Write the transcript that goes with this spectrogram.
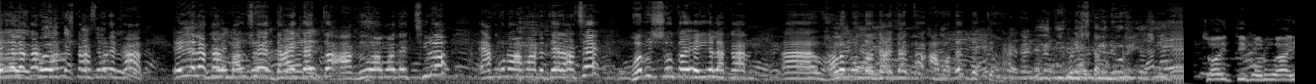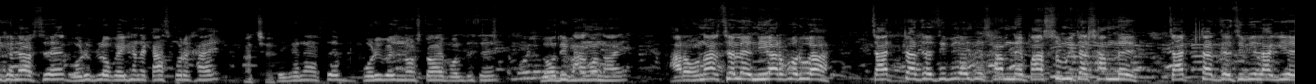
এই এলাকার মানুষ কাজ করে খাক। এই এলাকার মানুষের দায় দায়িত্ব আগেও আমাদের ছিল, এখনও আমাদের আছে। ভবিষ্যতে এই এলাকার ভালো মন্দ দায় দায়িত্ব আমাদের দেখতে হবে। চৈতি বড়ুয়া এখানে আসছে গরিব লোক এখানে কাজ করে খায়। আচ্ছা। এখানে আসছে পরিবেশ নষ্ট হয় বলতেছে নদী ভাঙন হয়। আর ওনার ছেলে নিয়ার বড়ুয়া চারটা জেসিবি এই যে সামনে পাঁচশো মিটার সামনে চারটা জেসিবি লাগিয়ে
